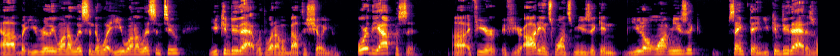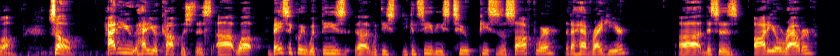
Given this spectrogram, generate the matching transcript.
uh, but you really want to listen to what you want to listen to. You can do that with what I'm about to show you, or the opposite. Uh, if your if your audience wants music and you don't want music, same thing. You can do that as well. So how do you how do you accomplish this? Uh, well, basically with these uh, with these you can see these two pieces of software that I have right here. Uh, this is Audio Router,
